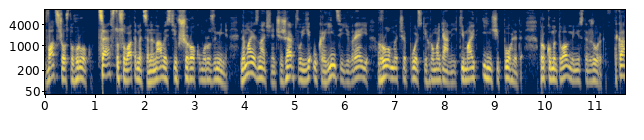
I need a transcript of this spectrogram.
26-го року. Це стосуватиметься ненависті в широкому розумінні. Немає значення, чи жертвою є українці, євреї, роми чи польські громадяни, які мають інші погляди. Прокоментував міністр Журик. Така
